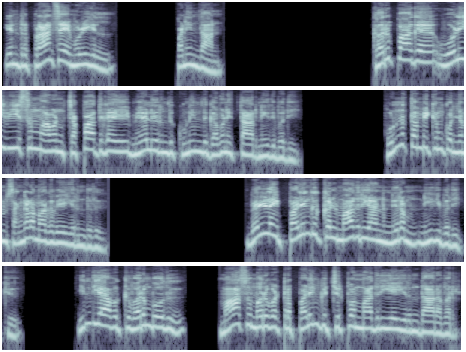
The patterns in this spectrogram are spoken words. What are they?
என்று பிரான்சே மொழியில் பணிந்தான். கருப்பாக ஒளி வீசும் அவன் சப்பாத்துகளை மேலிருந்து குனிந்து கவனித்தார் நீதிபதி. பொண்ணுத்தம்பிக்கும் கொஞ்சம் சங்கடமாகவே இருந்தது. வெள்ளை பளிங்குக்கள் மாதிரியான நிறம் நீதிபதிக்கு. இந்தியாவுக்கு வரும்போது மாசு மறுவற்ற பளிங்குச் சிற்பம் மாதிரியே இருந்தார் அவர்.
